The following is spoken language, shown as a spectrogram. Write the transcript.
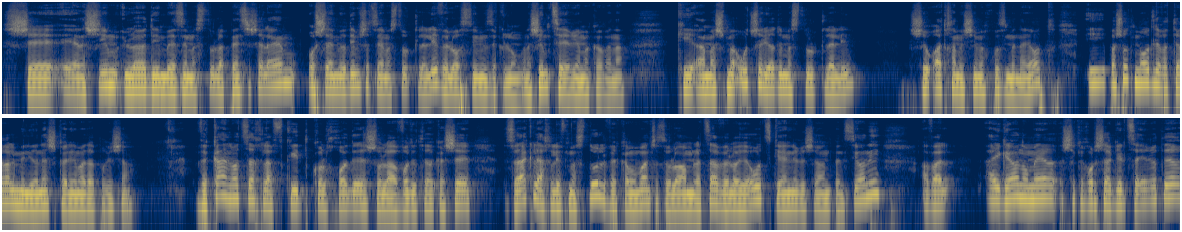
שאנשים לא יודעים באיזה מסלול הפנסיה שלהם, או שהם יודעים שזה מסלול כללי ולא עושים עם זה כלום. אנשים צעירים הכוונה. כי המשמעות של להיות במסלול כללי, שהוא עד 50% מניות, היא פשוט מאוד לוותר על מיליוני שקלים עד הפרישה. וכאן לא צריך להפקיד כל חודש או לעבוד יותר קשה, זה רק להחליף מסלול, וכמובן שזו לא המלצה ולא ייעוץ, כי אין לי רישיון פנסיוני, אבל ההיגיון אומר שככל שהגיל צעיר יותר,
